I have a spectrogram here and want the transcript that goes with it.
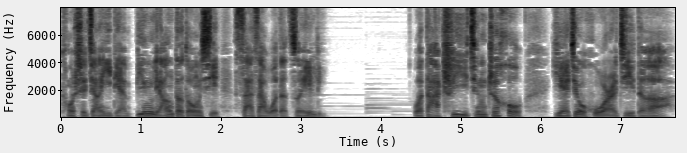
同时将一点冰凉的东西塞在我的嘴里。我大吃一惊之后，也就忽而记得，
